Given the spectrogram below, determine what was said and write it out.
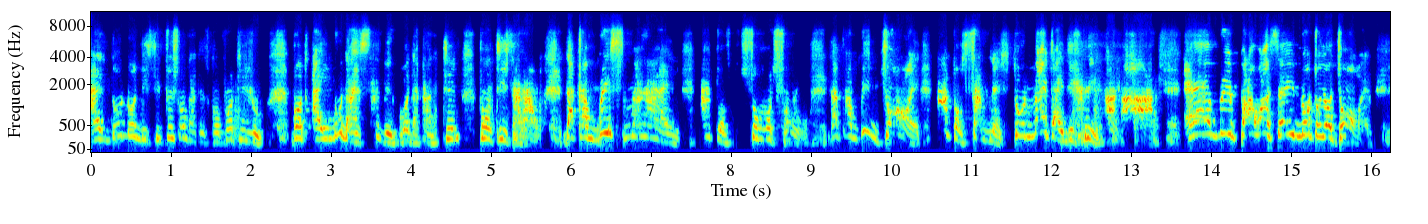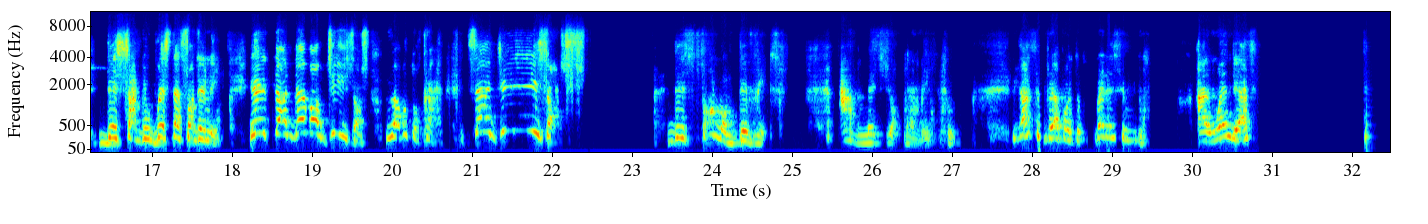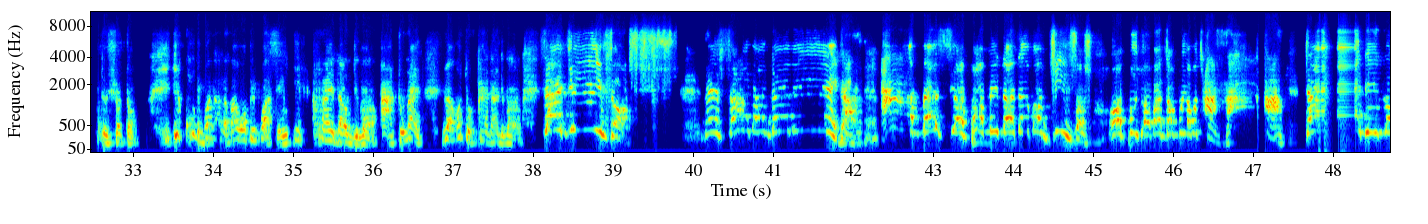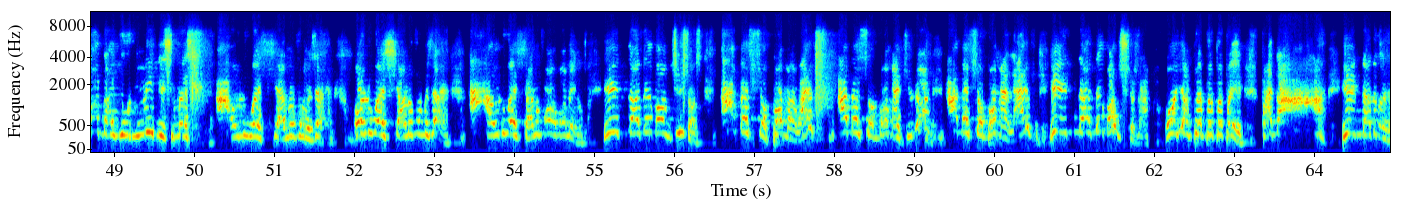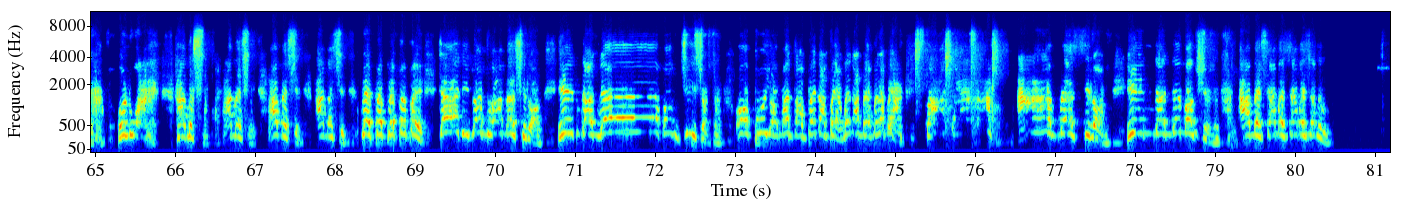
I don't know the situation that is confronting you, but I know that I serve a God that can turn, turn things around, that can bring smile out of so much sorrow, that can bring joy out of sadness. Tonight I decree, aha, every power saying no to your joy, they shall be wasted suddenly. In the name of Jesus, you are going to cry. Say, Jesus, the son of David, have mercy upon me. That's a prayer point. Very simple. And when they ask to shut up, he could be bothered about what people are saying. He cried out the more. Ah, tonight you are going to cry out the more. Say, Jesus, the Son of David, have mercy upon me in the name of Jesus. Open your mouth, open your mouth. Aha. Tell the Lord that you need this mercy. Olúwa ṣàánú fún mi sẹ́. Olúwa ṣàánú fún mi sẹ́. Ah, Olúwa ṣàánú fún ọmọ mi. In the name of Jesus, I may support my wife. I may support my children. I may support my life. In the name of Jesus. Oh, yeah, pray, pray, pray, pray. Father, in the name of Olúwa, have mercy, have mercy, have mercy, have mercy. Pray, pray, pray, pray, pray. Tell the Lord to have Lord. In the name of Jesus. Open your mouth and pray that prayer. Pray that prayer. Pray that. Father, have mercy, Lord. In the name of Jesus. Mercy, have mercy, mercy.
